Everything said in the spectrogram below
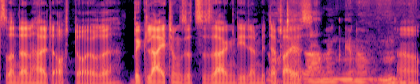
sondern halt auch eure Begleitung sozusagen, die dann mit dabei ist. Rahmen, genau. Mhm. Ja.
